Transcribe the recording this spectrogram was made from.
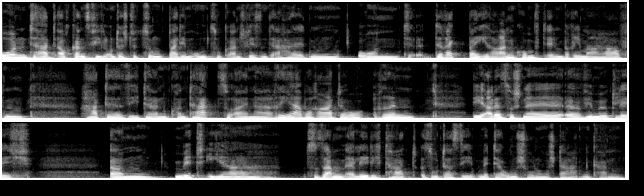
und hat auch ganz viel Unterstützung bei dem Umzug anschließend erhalten. Und direkt bei ihrer Ankunft in Bremerhaven hatte sie dann Kontakt zu einer Reha-Beraterin, die alles so schnell äh, wie möglich ähm, mit ihr zusammen erledigt hat, so dass sie mit der Umschulung starten kann.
